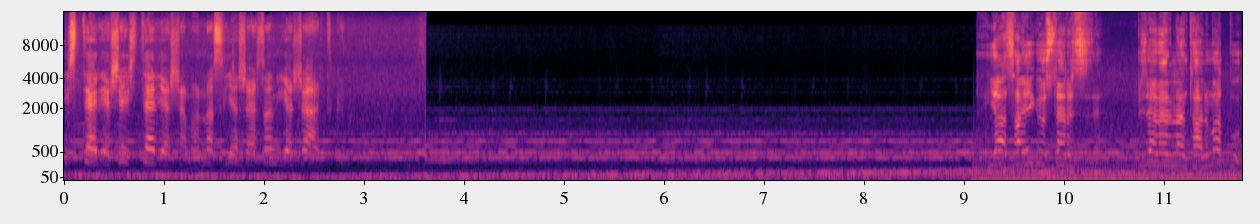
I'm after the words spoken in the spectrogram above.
İster yaşa ister yaşama. Nasıl yaşarsan yaşa artık. Yasayı gösterir size. Bize verilen talimat bu.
